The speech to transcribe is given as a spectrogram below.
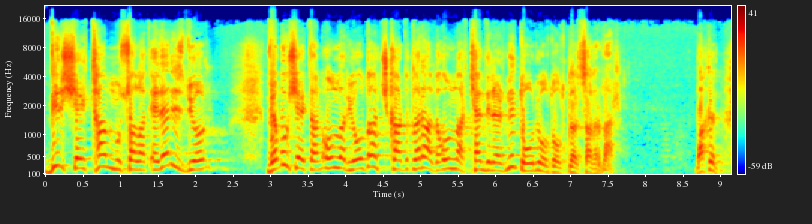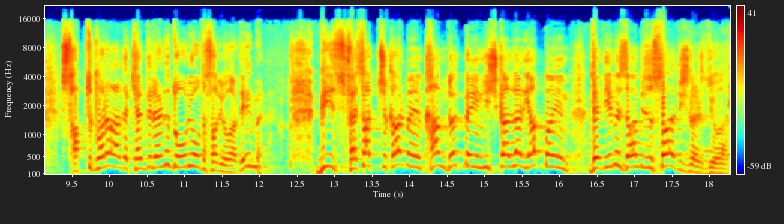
bir şeytan musallat ederiz diyor. Ve bu şeytan onları yoldan çıkardıkları halde onlar kendilerini doğru yolda oldukları sanırlar. Bakın saptıkları halde kendilerini doğru yolda sanıyorlar değil mi? Biz fesat çıkarmayın, kan dökmeyin, işgaller yapmayın dediğimiz zaman biz ıslah edicileriz diyorlar.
